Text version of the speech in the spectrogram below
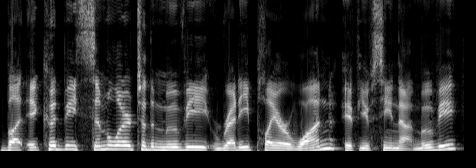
but it could be similar to the movie Ready Player One, if you've seen that movie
